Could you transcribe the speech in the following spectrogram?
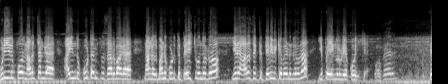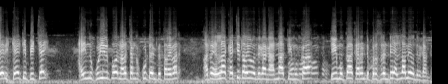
குடியிருப்போர் நலச்சங்க ஐந்து கூட்டமைப்பு சார்பாக நாங்கள் மனு கொடுத்து பேசிட்டு வந்திருக்கிறோம். இதை அரசுக்கு தெரிவிக்க வேண்டுங்கிறதா இப்போ எங்களுடைய கோரிக்கை. பேர்? கேடி பிச்சை ஐந்து குடியிருப்போர் நலச்சங்க கூட்டமைப்பு தலைவர். மற்ற எல்லா கட்சி தலைவரும் வந்திருக்காங்க. அண்ணா திமுக திமுக கரண்ட் பிரசிடண்ட் எல்லாமே வந்திருக்காங்க.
